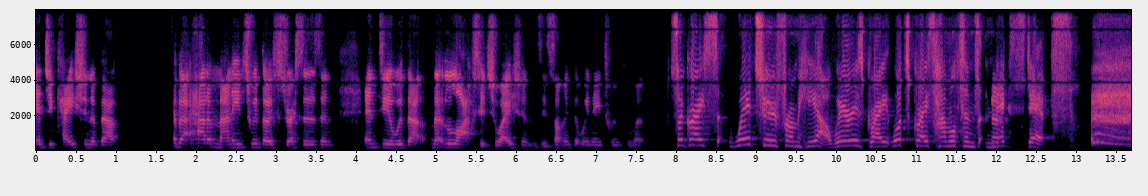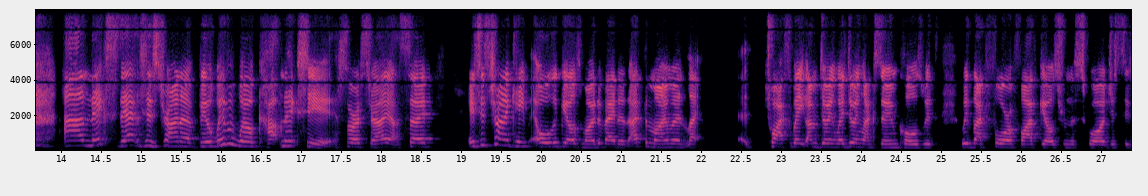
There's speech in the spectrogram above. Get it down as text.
education about about how to manage with those stresses and and deal with that that life situations is something that we need to implement so grace where to from here where is Grace? what's grace hamilton's next steps Our next steps is trying to build. We have a World Cup next year for Australia, so it's just trying to keep all the girls motivated. At the moment, like uh, twice a week, I'm doing. We're doing like Zoom calls with with like four or five girls from the squad just to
